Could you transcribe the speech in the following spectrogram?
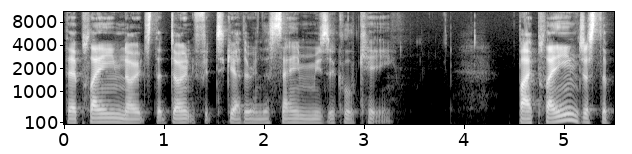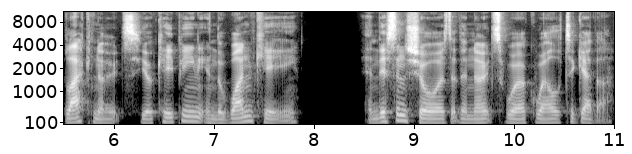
they're playing notes that don't fit together in the same musical key. By playing just the black notes, you're keeping in the one key, and this ensures that the notes work well together.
